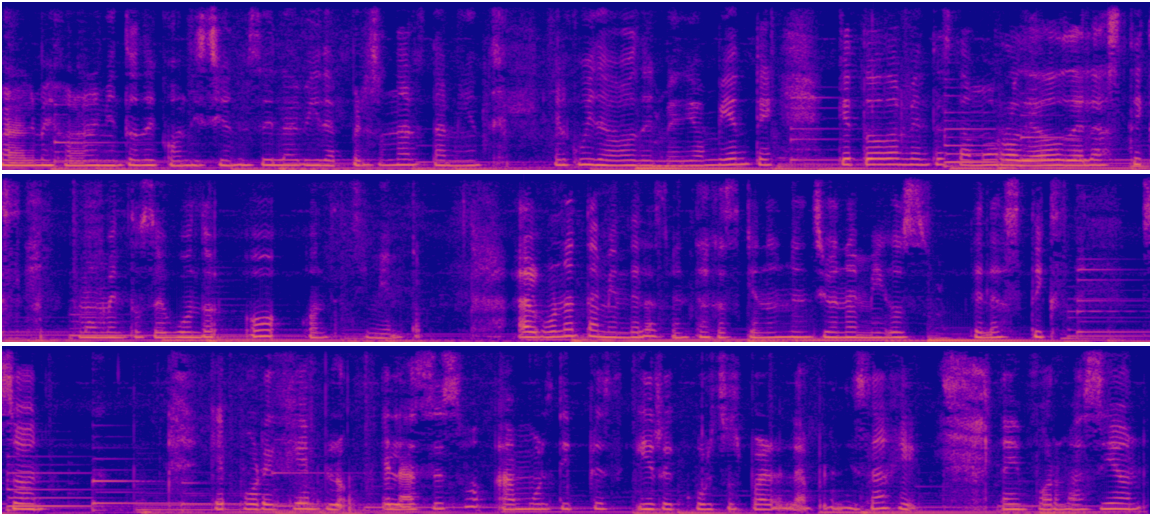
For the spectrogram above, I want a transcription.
para el mejoramiento de condiciones de la vida personal también el cuidado del medio ambiente, que totalmente estamos rodeados de las TICs, momento segundo o acontecimiento. Algunas también de las ventajas que nos menciona amigos de las TICs son que por ejemplo el acceso a múltiples y recursos para el aprendizaje, la información,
